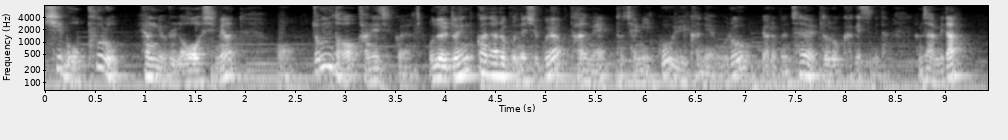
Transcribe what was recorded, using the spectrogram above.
15% 향료를 넣으시면 어, 좀 더 강해질 거예요. 오늘도 행복한 하루 보내시고요. 다음에 더 재미있고 유익한 내용으로 여러분 찾아뵙도록 하겠습니다. 감사합니다.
